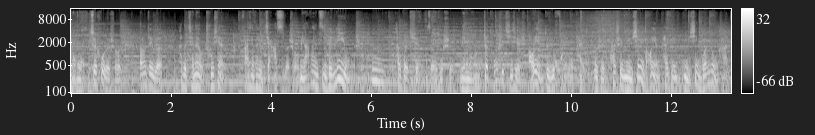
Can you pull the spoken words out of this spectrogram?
容忍。最后的时候，当这个他的前男友出现。发现他是假死的时候，米拉发现自己被利用的时候，嗯，他的选择就是零容忍。这同时其实也是导演对于谎言的态度，就是他是女性导演拍给女性观众看的。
